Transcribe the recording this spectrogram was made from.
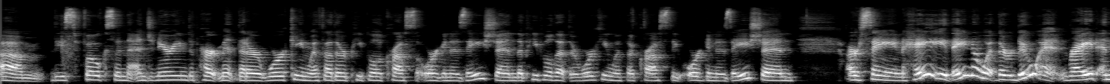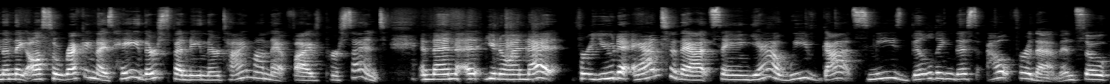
um, these folks in the engineering department that are working with other people across the organization, the people that they're working with across the organization are saying, hey, they know what they're doing, right? And then they also recognize, hey, they're spending their time on that 5%. And then, uh, you know, Annette, for you to add to that, saying, yeah, we've got SMEs building this out for them. And so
